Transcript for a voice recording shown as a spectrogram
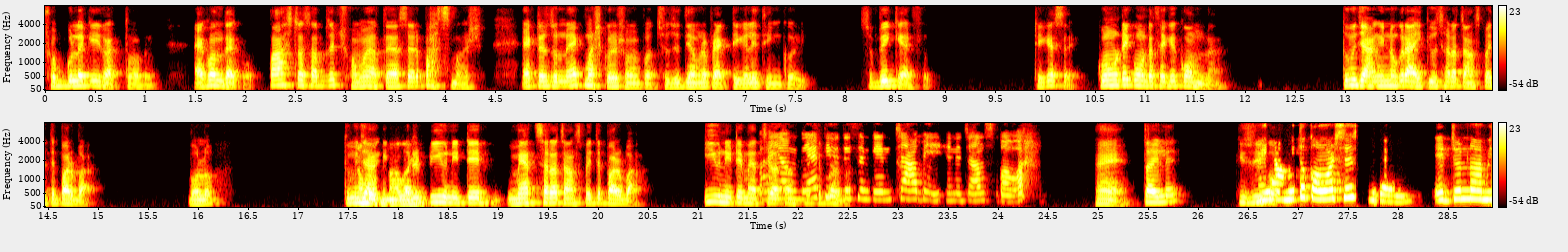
সবগুলাকেই রাখতে হবে। এখন দেখো পাঁচটা সাবজেক্ট সময় হাতে আছে আর পাঁচ মাস। একটার জন্য এক মাস করে সময় পাচ্ছ যদি আমরা প্র্যাকটিক্যালি থিঙ্ক করি। সো বি কেয়ারফুল ঠিক আছে? কোনোটাই কোনটা থেকে কম না। তুমি জাহাঙ্গীরনগরে আইকিউ ছাড়া চান্স পাইতে পারবা বলো? তুমি জাহাঙ্গীরনগরের বি ইউনিটে ম্যাথ ছাড়া চান্স পাইতে পারবা? ই ইউনিটে ম্যাথ ছাড়া চান্স পাইতে পারবা। এখানে চান্স পাওয়ার হ্যাঁ তাইলে কিছুই আমি তো কমার্সের স্টুডেন্ট এর জন্য আমি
